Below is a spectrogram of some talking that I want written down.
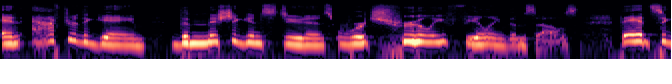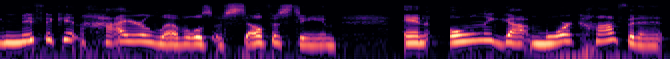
and after the game, the Michigan students were truly feeling themselves. They had significant higher levels of self esteem and only got more confident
